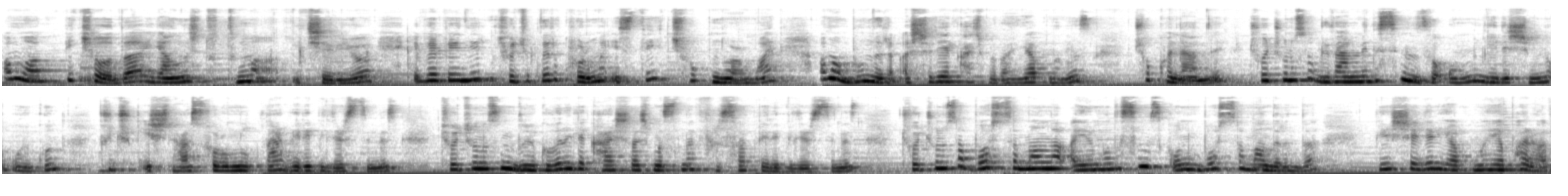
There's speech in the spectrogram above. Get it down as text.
ama birçoğu da yanlış tutumu içeriyor. Ebeveynlerin çocukları koruma isteği çok normal ama bunları aşırıya kaçmadan yapmanız çok önemli. Çocuğunuza güvenmelisiniz ve onun gelişimine uygun küçük işler, sorumluluklar verebilirsiniz. Çocuğunuzun duygularıyla karşılaşmasına fırsat verebilirsiniz. Çocuğunuza boş zamanlar ayırmalısınız ki onun boş zamanlarında bir şeyler yapma yaparak,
